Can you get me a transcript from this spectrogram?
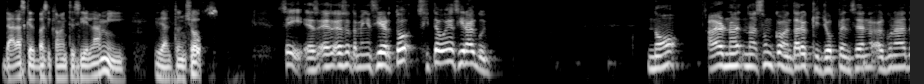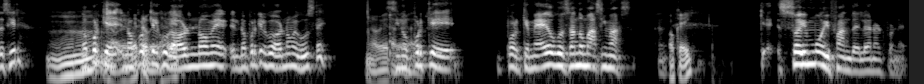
Dallas, que es básicamente CLM y, y Dalton Schultz. Sí, eso también es cierto. Sí te voy a decir algo. No, a ver, no, es un comentario que yo pensé alguna vez decir. no mm, porque, no porque el jugador no me, no porque el jugador no me guste, sino porque, porque me ha ido gustando más y más. Ok. soy muy fan de Leonard Fournette.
